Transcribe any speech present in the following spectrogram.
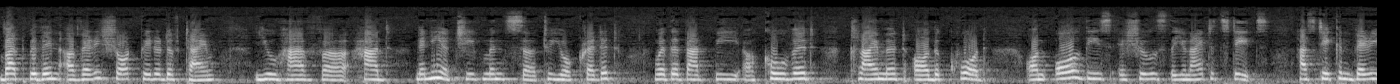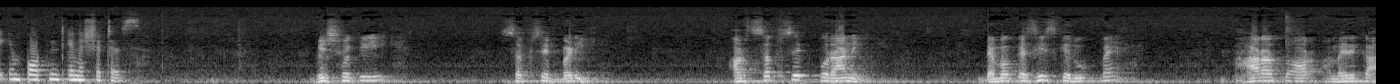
But within a very short period of time, you have uh, had many achievements uh, to your credit, whether that be uh, COVID, climate, or the Quad. On all these issues, the United States has taken very important initiatives. विश्व की सबसे बड़ी और सबसे पुरानी डेमोक्रेसीज के रूप में भारत और अमेरिका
